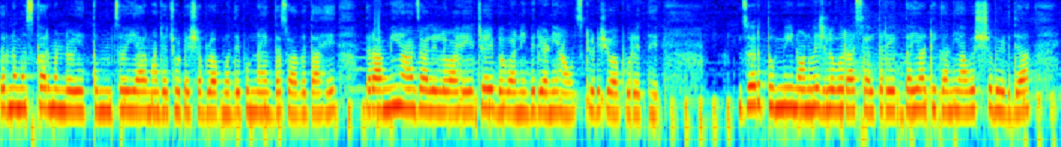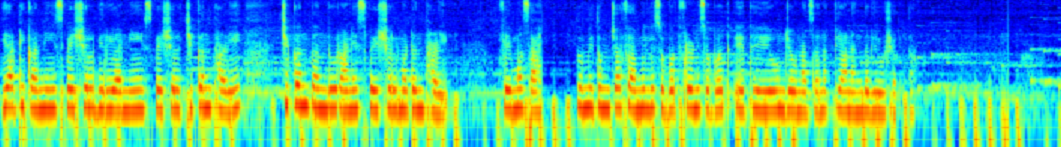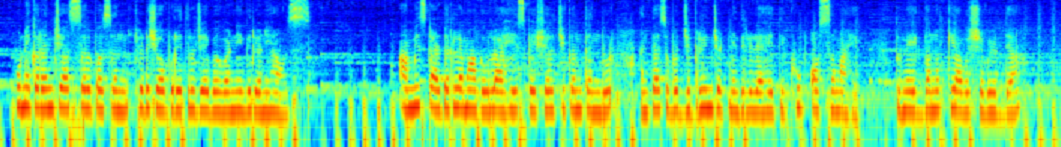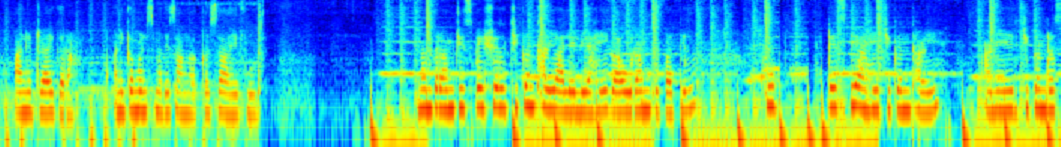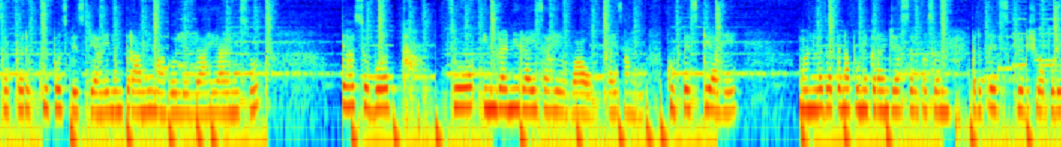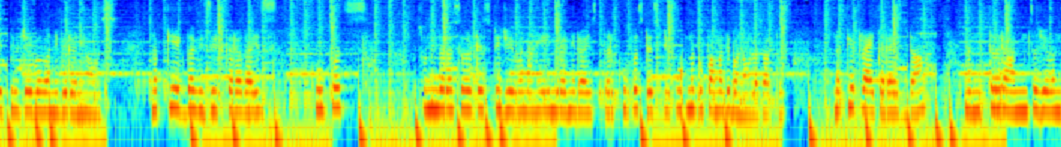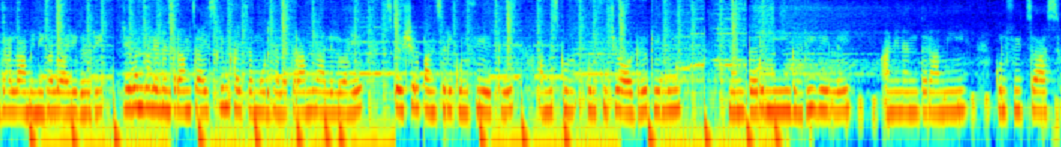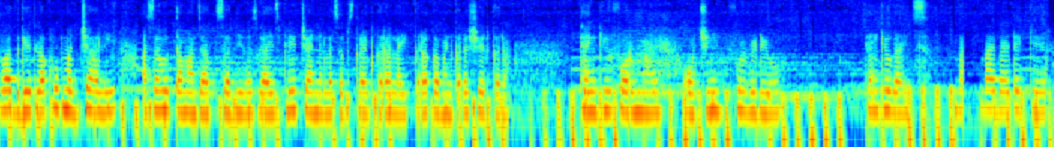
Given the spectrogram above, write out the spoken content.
तर नमस्कार मंडळी तुमचं या माझ्या छोट्याशा ब्लॉगमध्ये पुन्हा एकदा स्वागत आहे. तर आम्ही आज आलेलो आहे जय भवानी बिर्याणी हाऊस खेड शिवापूर येथे. जर तुम्ही नॉनव्हेज लवर असाल तर एकदा या ठिकाणी अवश्य भेट द्या. या ठिकाणी special biryani special chicken thali chicken tandoor आणि स्पेशल मटन थाळी फेमस आहे. तुम्ही तुमच्या फॅमिलीसोबत फ्रेंडसोबत येथे येऊन जेवणाचा नक्की आनंद घेऊ शकता. पुणेकरांची अस्सल पसंत खेड शिवापूर येथील जय भवानी बिर्याणी हाऊस. आम्ही स्टार्टरला मागवलं आहे स्पेशल चिकन तंदूर आणि त्यासोबत जी ग्रीन चटणी दिलेली आहे ती खूप ऑसम आहे. तुम्ही एकदा नक्की अवश्य भेट द्या आणि ट्राय करा आणि कमेंट्समध्ये सांगा कसं आहे फूड नंतर आमची स्पेशल चिकन थाळी आलेली आहे गावरान तुपातील. खूप टेस्टी आहे चिकन थाळी. आणि चिकन रस्सा तर खूपच टेस्टी आहे. नंतर आम्ही मागवलेलं आहे आणि सूप. त्यासोबत जो इंद्रायणी राईस आहे वाव काय सांगू. खूप टेस्टी आहे. म्हणलं जातं ना पुणेकरांची असेल पसंत. तर तेच खेड शिवापूर येथील जय भवानी बिर्याणी हाऊस नक्की एकदा व्हिजिट करा गाईज खूपच सुंदर असं टेस्टी जेवण आहे. इंद्रायणी राईस तर खूपच टेस्टी पूर्ण तुपामध्ये बनवला जातो. नक्की ट्राय करा एकदा. नंतर आमचं जेवण झालं आम्ही निघालो आहे घरी. जेवण झाल्यानंतर आमचा आईस्क्रीम खायचा मूड झाला तर आम्ही आलेलो आहे स्पेशल पानसरी कुल्फी येथे. आम्ही स्कूल कुल्फीची ऑर्डर केली. नंतर मी घरी गेले आणि नंतर आम्ही कुल्फीचा आस्वाद घेतला. खूप मज्जा आली. असा होता माझा आजचा दिवस. गाईज प्लीज चॅनलला सबस्क्राईब करा लाईक करा कमेंट करा शेअर करा. Thank you for my watching full video thank you guys bye bye take care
